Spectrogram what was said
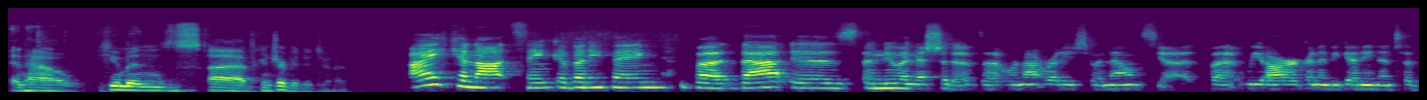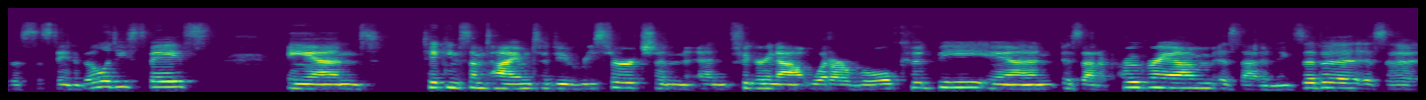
and how humans uh, have contributed to it? I cannot think of anything, but that is a new initiative that we're not ready to announce yet. But we are going to be getting into the sustainability space and taking some time to do research and, and figuring out what our role could be. And is that a program? Is that an exhibit? Is it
